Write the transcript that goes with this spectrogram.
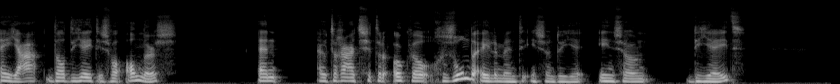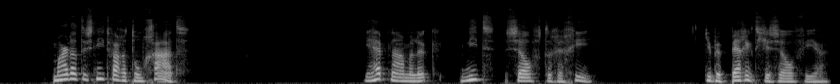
En ja, dat dieet is wel anders. En uiteraard zitten er ook wel gezonde elementen in zo'n dieet. Maar dat is niet waar het om gaat. Je hebt namelijk niet zelf de regie. Je beperkt jezelf weer.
